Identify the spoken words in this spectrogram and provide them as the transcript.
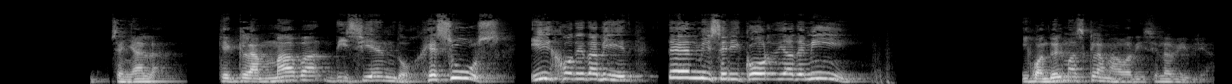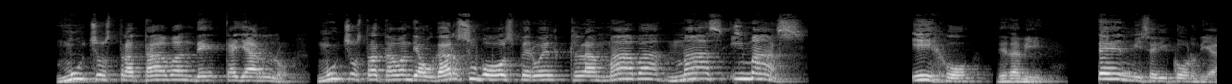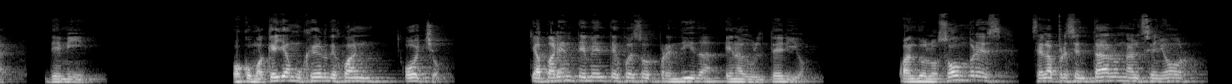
señala, que clamaba diciendo, Jesús, hijo de David, ten misericordia de mí. Y cuando él más clamaba, dice la Biblia, muchos trataban de callarlo, muchos trataban de ahogar su voz, pero él clamaba más y más, Hijo de David, ten misericordia de mí. O como aquella mujer de Juan 8, que aparentemente fue sorprendida en adulterio, cuando los hombres se la presentaron al Señor,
